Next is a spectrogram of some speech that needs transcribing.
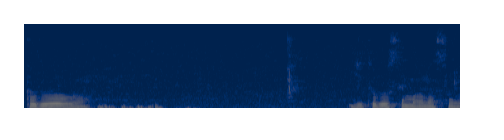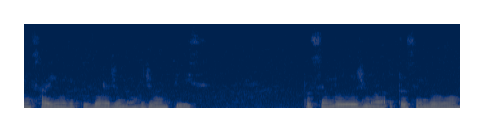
todo de toda semana assim sair um episódio novo de One Piece tá sendo tá sendo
